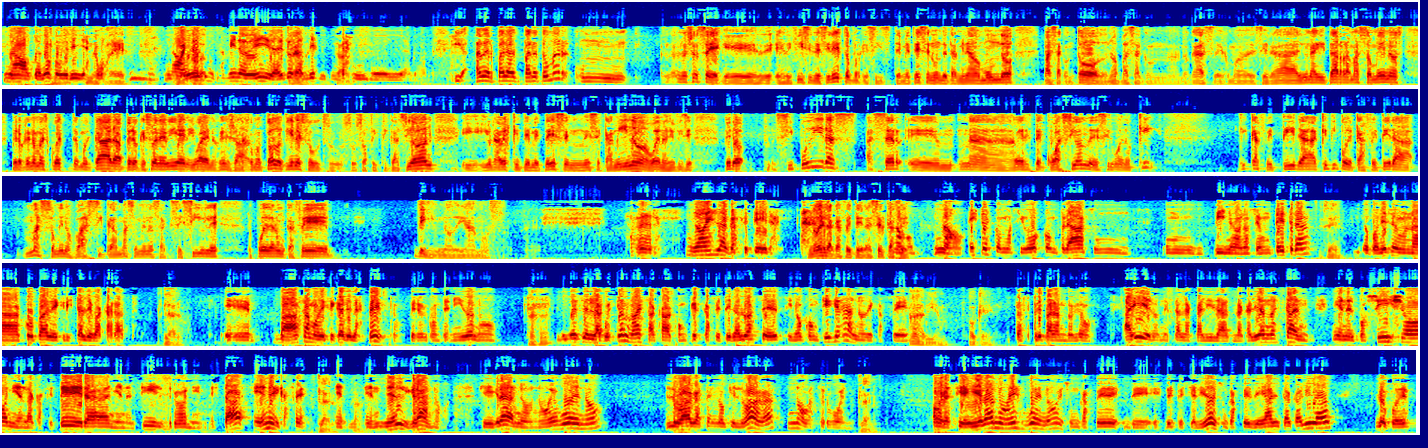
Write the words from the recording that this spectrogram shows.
No, yo no podría. No podés. No, Recuerdo- es un camino de ida, esto Claro, también es un claro. camino de ida. no. Y a ver, para, para tomar un... no, Yo sé que es, es difícil decir esto porque si te metes en un determinado mundo pasa con todo, ¿no? Pasa con, tocas, es como decir, ah, hay una guitarra más o menos, pero que no me cueste muy cara, pero que suene bien, y bueno, qué sé yo, Claro. es como todo tiene su, su, su sofisticación y, y una vez que te metes en ese camino, bueno, es difícil. Pero si pudieras hacer eh, una, a ver, esta ecuación de decir, bueno, ¿qué, ¿Qué cafetera, qué tipo de cafetera más o menos básica, más o menos accesible nos puede dar un café digno, digamos? A ver, no es la cafetera. No es la cafetera, es el café. No, no, esto es como si vos comprás un, un vino, no sé, un tetra, Sí, y lo pones en una copa de cristal de Bacarat. Claro. Eh, vas a modificar el aspecto, pero el contenido no. Ajá. Entonces la cuestión no es acá con qué cafetera lo haces, sino con qué grano de café Ah, bien, ok. estás preparándolo. Ahí es donde está la calidad. La calidad no está en- ni en el pocillo, ni en la cafetera, ni en el filtro, ni está en el café, Claro, en, claro. en el grano. Si el grano no es bueno, lo hagas en lo que lo hagas, no va a ser bueno. Claro, Ahora, si el grano es bueno, es un café de, es de especialidad, es un café de alta calidad, lo podés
